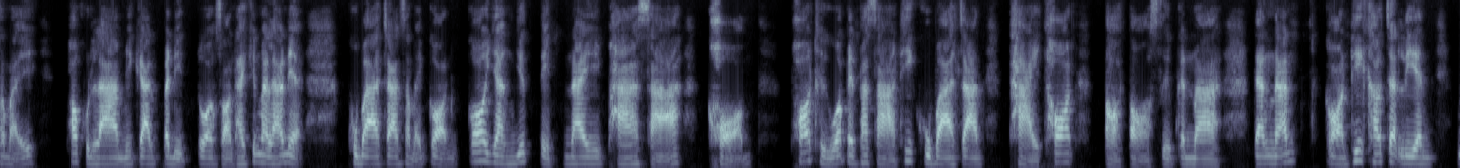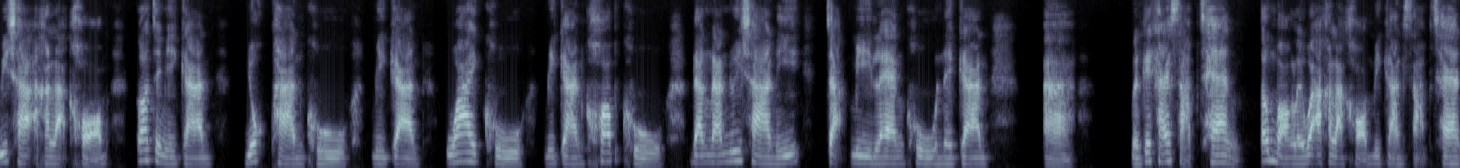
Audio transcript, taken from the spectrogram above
สมัย พ่อขุนรามมีการประดิษฐ์ตัวอักษรไทยขึ้นมาแล้วเนี่ยครูบาอาจารย์สมัยก่อนก็ยังยึดติดในภาษาขอม เพราะถือว่าเป็นภาษาที่ครูบาอาจารย์ถ่ายทอดต่อต่อสืบกันมา ดังนั้นก่อนที่เขาจะเรียนวิชาอักขระขอม ก็จะมีการยกพานครู มีการไหว้ครู มีการครอบครู ดังนั้นวิชานี้จะมีแรงครูในการอ่าเหมือนคล้ายๆสาบแช่ง ต้องบอกเลยว่าอักขระขอมมีการสาบแช่ง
